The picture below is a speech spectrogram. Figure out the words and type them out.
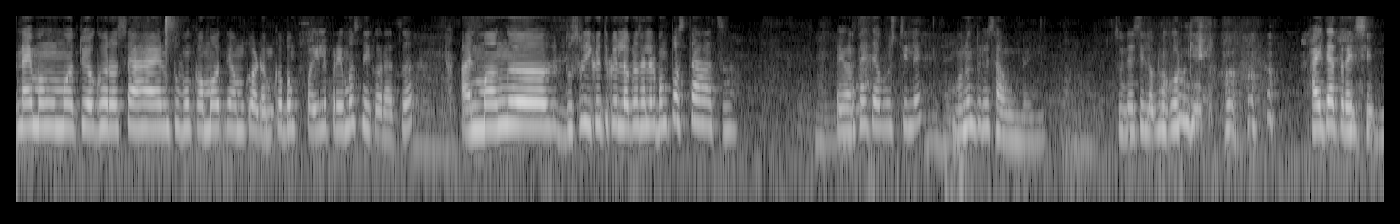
नाही मग मग तुझं घर असं आहे आणि तू मग कमवत नाही अमकं ढमकं मग पहिले प्रेमच नाही करायचं. आणि मग दुसरं इकडे तिकडे लग्न झाल्यावर मग पस्तावायचं. काही अर्थ आहे त्या गोष्टीले. म्हणून तुला सांगून नाही चुन्याशी लग्न करून घे. फायद्यात राहशील.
